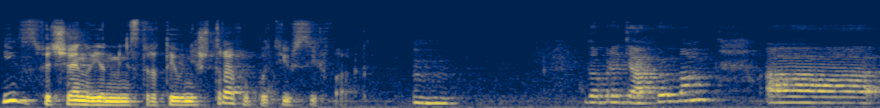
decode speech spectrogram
і, звичайно, є адміністративні штрафи по тих всіх фактах. Добре, дякую вам. А,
